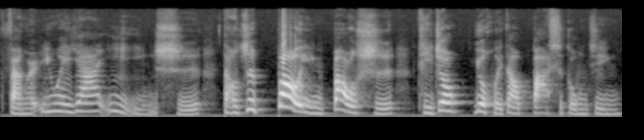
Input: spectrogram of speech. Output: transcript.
反而因为压抑饮食，导致暴饮暴食，体重又回到八十公斤。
